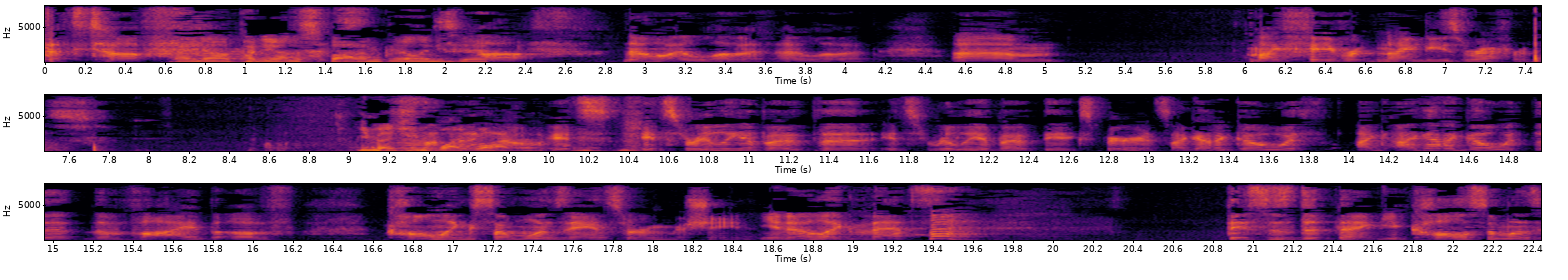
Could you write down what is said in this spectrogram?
That's tough. I know, I'm putting you on the spot. I'm grilling you, Dick. tough. No, I love it. I love it. Um, my favorite '90s reference. You mentioned Whitewater. though. It's it's really about the it's really about the experience. I got to go with I, I got to go with the the vibe of calling someone's answering machine. You know, like that's. this is the thing. You call someone's.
